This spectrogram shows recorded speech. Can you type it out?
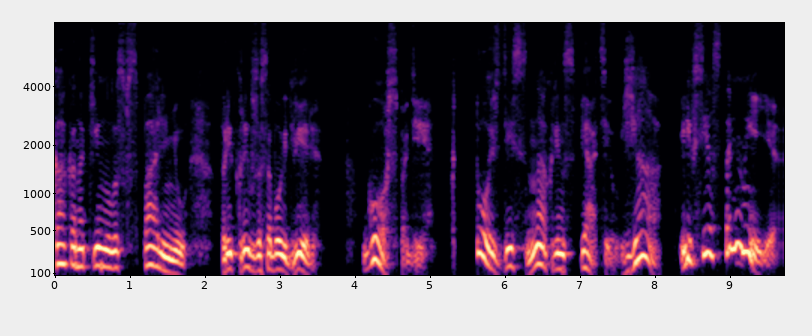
как она кинулась в спальню, прикрыв за собой дверь. Господи, кто здесь нахрен спятил? Я или все остальные?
